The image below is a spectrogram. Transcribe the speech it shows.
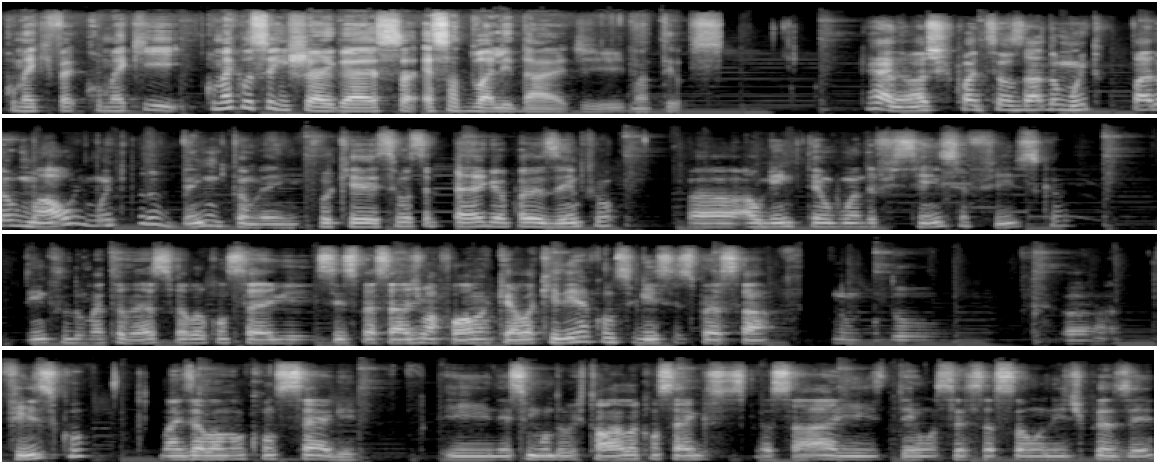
como é que, como é que, como é que você enxerga essa, essa dualidade, Matheus? Cara, eu acho que pode ser usado muito para o mal e muito para o bem também, porque se você pega, por exemplo, uh, alguém que tem alguma deficiência física, dentro do metaverso ela consegue se expressar de uma forma que ela queria conseguir se expressar no mundo uh, físico, mas ela não consegue. E nesse mundo virtual ela consegue se expressar e ter uma sensação ali de prazer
